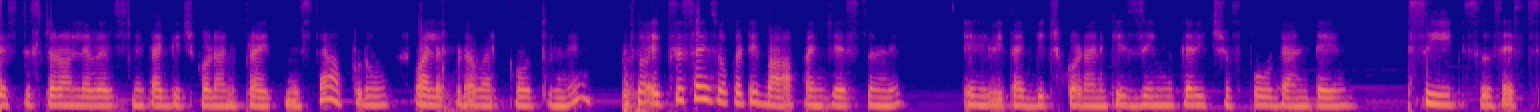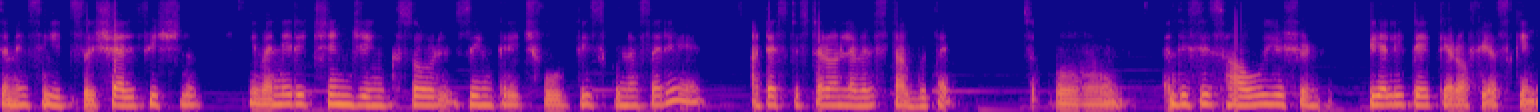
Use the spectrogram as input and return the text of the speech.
టెస్టిస్టరాన్ లెవెల్స్ని తగ్గించుకోవడానికి ప్రయత్నిస్తే అప్పుడు వాళ్ళకు కూడా వర్క్ అవుతుంది. సో ఎక్సర్సైజ్ ఒకటి బాగా పనిచేస్తుంది. ఇవి తగ్గించుకోవడానికి జింక్ రిచ్ ఫుడ్ అంటే సీడ్స్ సెసమి సీడ్స్ షెల్ ఫిష్లు ఇవన్నీ rich in zinc so zinc rich food తీసుకున్నా సరే ఆ టెస్టిస్టరాన్ లెవెల్స్ తగ్గుతాయి. So this is how you should really take care of your skin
